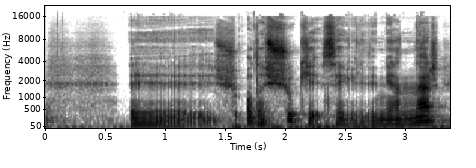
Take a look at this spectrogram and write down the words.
E, şu, o da şu ki sevgili dinleyenler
